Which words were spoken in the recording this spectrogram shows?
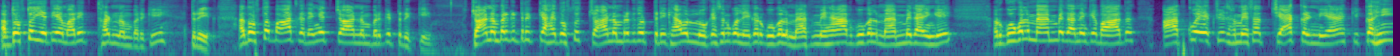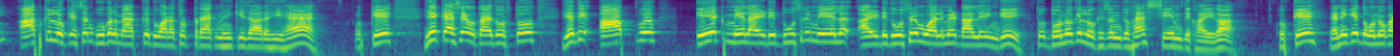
अब दोस्तों, ये थी हमारी थर्ड नंबर की ट्रिक अब दोस्तों, बात करेंगे चार नंबर की ट्रिक की। चार नंबर की ट्रिक क्या है दोस्तों? चार नंबर की जो ट्रिक है, वो लोकेशन को लेकर गूगल मैप में है। आप गूगल मैप में जाएँगे और गूगल मैप में जाने के बाद आपको एक चीज़ हमेशा चेक करनी है कि कहीं आपकी लोकेशन गूगल मैप के द्वारा तो ट्रैक नहीं की जा रही है ओके ये कैसे होता है दोस्तों? यदि आप एक मेल आईडी, दूसरे मेल आईडी, दूसरे मोबाइल में डालेंगे तो दोनों के लोकेशन जो है सेम दिखाएगा। ओके? यानी कि दोनों का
